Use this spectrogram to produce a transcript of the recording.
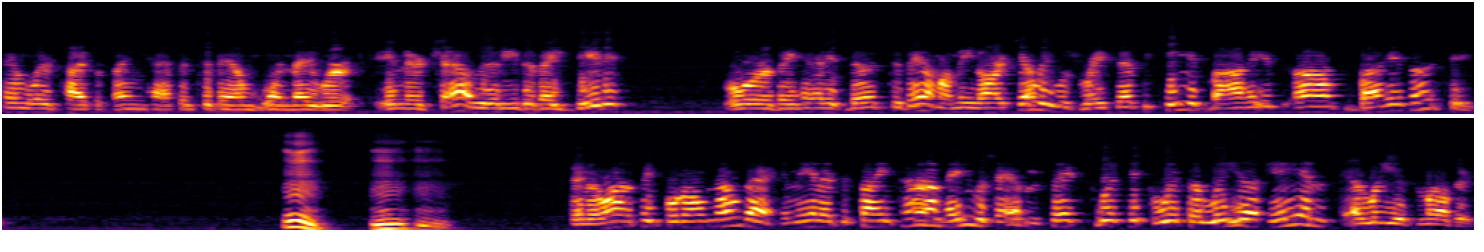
similar type of thing happen to them when they were in their childhood. Either they did it or they had it done to them. I mean, R. Kelly was raped as a kid by his uh, by his auntie. Mm mm mm. And a lot of people don't know that. And then at the same time, he was having sex with with Aaliyah and Aaliyah's mother.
